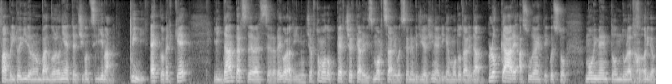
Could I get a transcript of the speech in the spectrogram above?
Fabri i tuoi video non valgono niente e ci consigli male. Quindi ecco perché il dampers deve essere regolato in un certo modo per cercare di smorzare questa energia cinetica in modo tale da bloccare assolutamente questo movimento ondulatorio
